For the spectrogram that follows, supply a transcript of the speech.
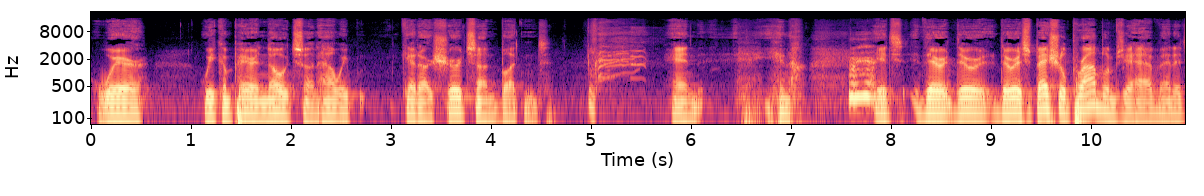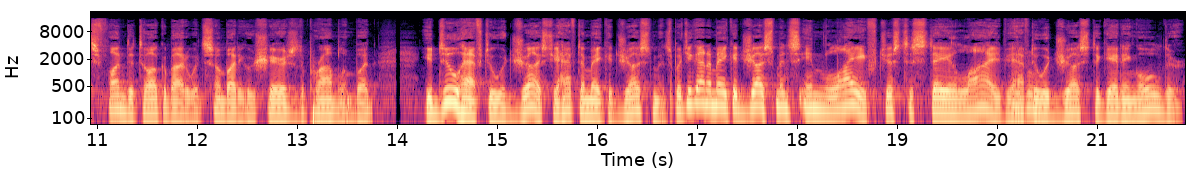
where we compare notes on how we get our shirts unbuttoned. and, you know, it's there there there are special problems you have and it's fun to talk about it with somebody who shares the problem but you do have to adjust. You have to make adjustments but you got to make adjustments in life just to stay alive. You have mm-hmm. to adjust to getting older.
